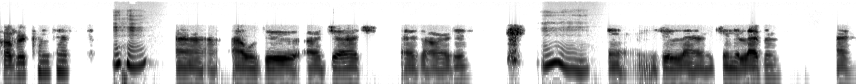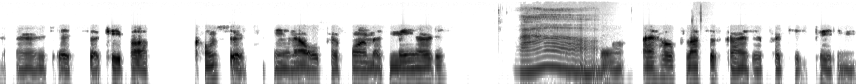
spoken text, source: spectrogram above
cover contest. Mm-hmm. Uh, I will do a judge as an artist. Mm. And June June 11th, I heard it's a K-pop concert, and I will perform as main artist. Wow. So I hope lots of guys are participating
